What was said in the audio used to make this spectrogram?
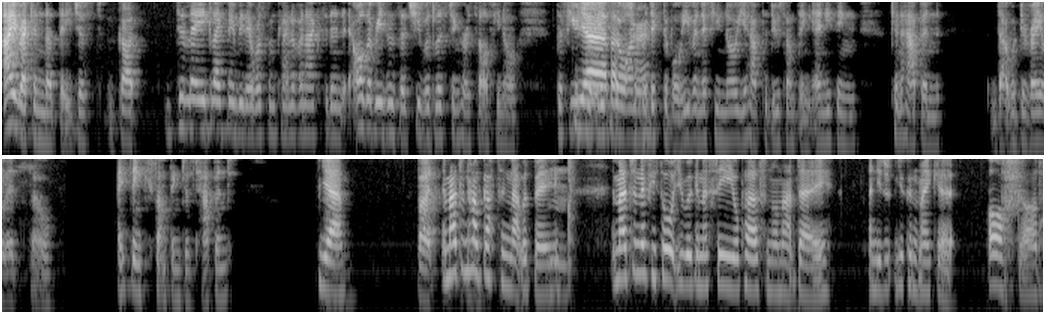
I reckon that they just got delayed. Like maybe there was some kind of an accident. All the reasons that she was listing herself, you know, the future yeah, is so true. unpredictable. Even if you know you have to do something, anything can happen that would derail it. So I think something just happened. Yeah. Um, but imagine how gutting that would be. Mm. Imagine if you thought you were going to see your person on that day and you you couldn't make it. Oh god,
